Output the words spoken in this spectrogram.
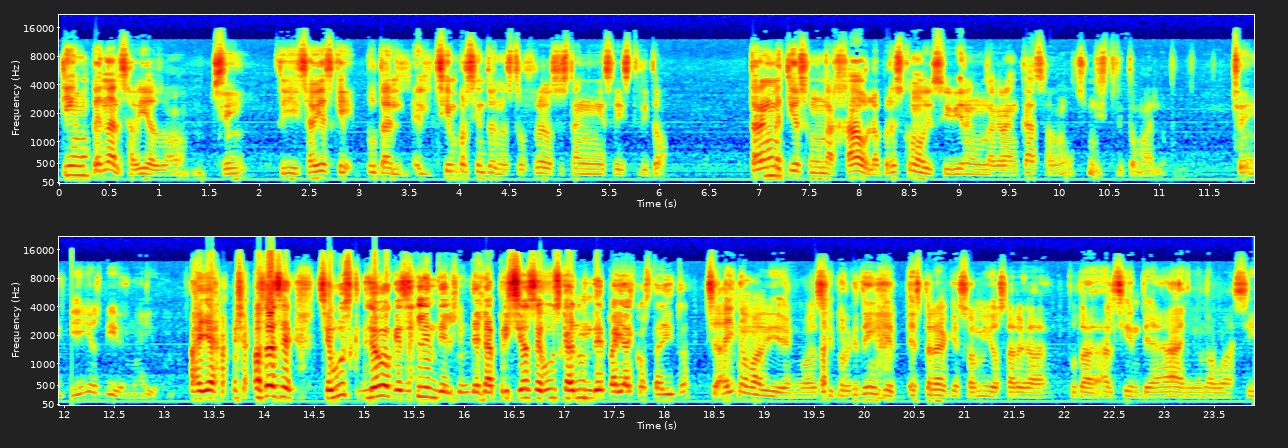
Tiene un penal, ¿sabías, weón? Sí. ¿Y sabías que, puta, el, el 100% de nuestros reos están en ese distrito? Estarán metidos en una jaula, pero es como si vivieran en una gran casa, weón. Es un distrito malo. Sí. Y ellos viven ahí, weón. Ya. O sea, se, se busca, luego que salen del- de la prisión se buscan un depa ahí al costadito. Ahí nomás viven, weón. Sí, porque tienen que esperar a que su amigo salga, puta, al siguiente año, una agua así.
